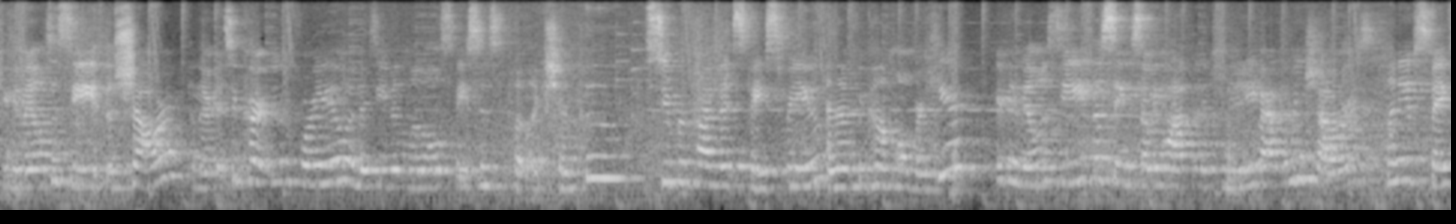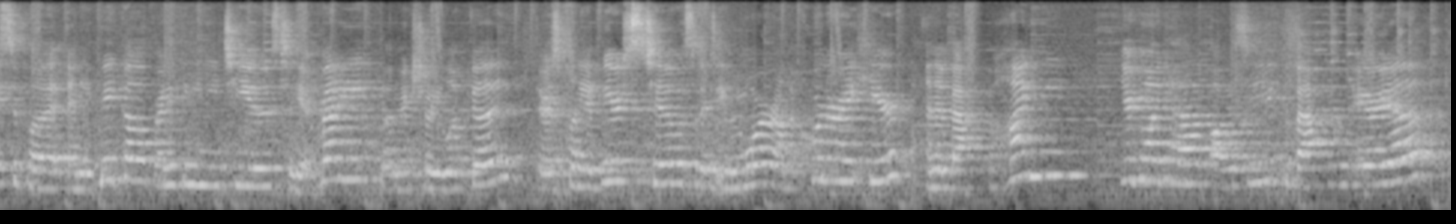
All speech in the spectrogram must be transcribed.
You're gonna be able to see the shower, and there is a curtain for you, and there's even little spaces to put like shampoo. Super private space for you. And then if you come over here, you're gonna be able to see the sinks that we have in the community bathroom and showers. Plenty of space to put any makeup or anything you need to use to get ready. and make sure you look good. There's plenty of mirrors too, so there's even more around the corner right here. And then back behind me, you're going to have obviously the bathroom area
